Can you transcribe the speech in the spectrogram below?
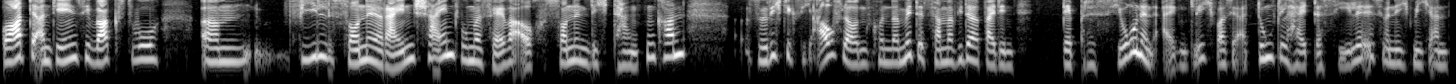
Orte, an denen sie wächst, wo ähm, viel Sonne reinscheint, wo man selber auch Sonnenlicht tanken kann so richtig sich aufladen kann damit. Jetzt sind wir wieder bei den Depressionen eigentlich, was ja eine Dunkelheit der Seele ist. Wenn ich mich an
